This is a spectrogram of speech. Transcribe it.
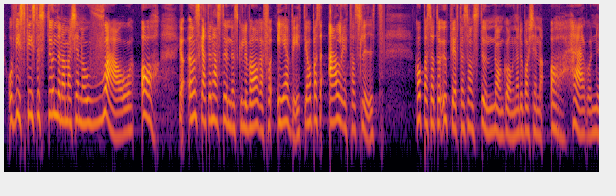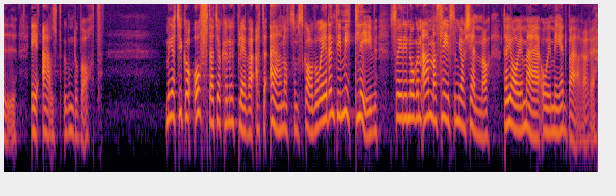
Och visst finns det stunder när man känner wow, oh, jag önskar att den här stunden skulle vara för evigt. Jag hoppas det aldrig tar slut. Hoppas att du har upplevt en sån stund någon gång när du bara känner, oh, här och nu är allt underbart. Men jag tycker ofta att jag kan uppleva att det är något som skaver. Och är det inte i mitt liv så är det någon annans liv som jag känner där jag är med och är medbärare.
